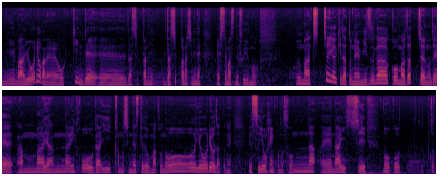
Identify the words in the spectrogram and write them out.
に、まあ、容量が、ね、大きいんで、えー、出しっぱに出しっぱなしに、ね、してますね、冬も。まあ、ちっちゃい容器だとね水がこう混ざっちゃうのであんまやんない方がいいかもしれないですけど、まあ、この容量だとね水温変化もそんな、えー、ないしもうここっ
